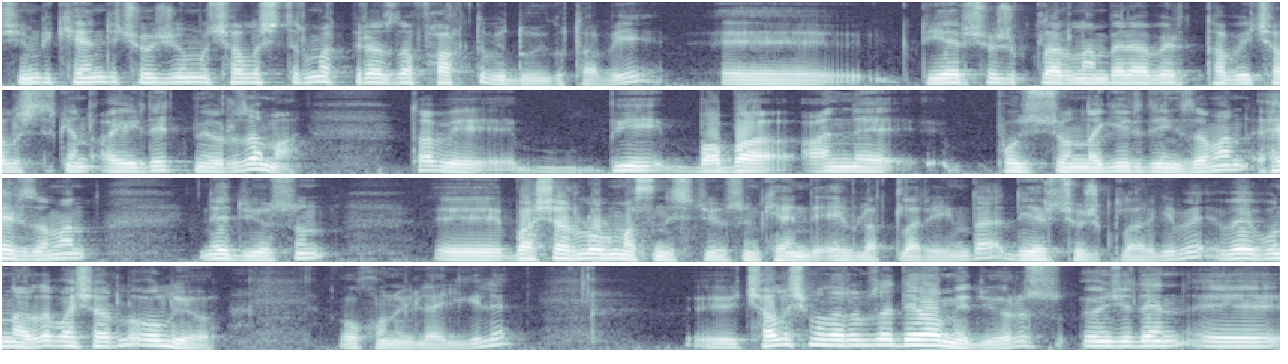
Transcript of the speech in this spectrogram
Şimdi kendi çocuğumu çalıştırmak biraz da farklı bir duygu tabii. E, diğer çocuklarla beraber tabii çalıştırırken ayırt etmiyoruz ama tabii bir baba anne pozisyonuna girdiğin zaman her zaman ne diyorsun? E, başarılı olmasını istiyorsun kendi evlatlarında diğer çocuklar gibi ve bunlar da başarılı oluyor o konuyla ilgili. Ee, Çalışmalarımıza devam ediyoruz. Önceden e,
